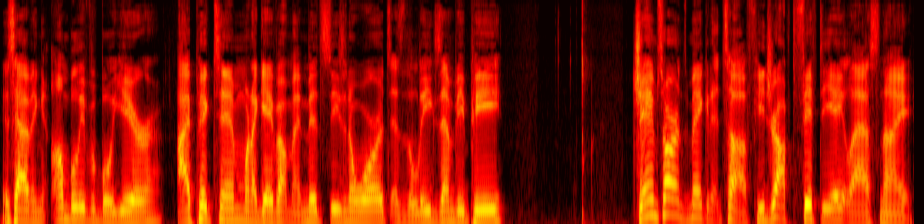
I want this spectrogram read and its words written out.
is having an unbelievable year. I picked him when I gave out my midseason awards as the league's MVP. James Harden's making it tough. He dropped 58 last night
